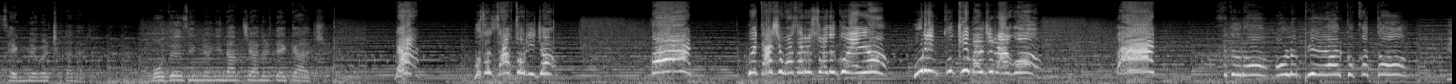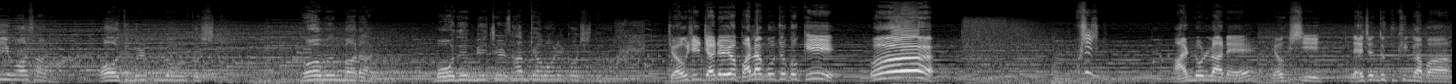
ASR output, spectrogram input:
생명을 차단하리. 모든 생명이 남지 않을 때까지. 네? 무슨 삽소리죠? 아! 왜 다시 화살을 쏘는 거예요? 우린 쿠키 말주라고! 얘들아 얼른 피해야 할 것 같아. 이 화살이 어둠을 불러올 것이다. 검은 바람이 모든 빛을 삼켜버릴 것이다. 정신 차려요 바람공수 쿠키 와! 혹시 안 놀라네. 역시 레전드 쿠키인가봐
